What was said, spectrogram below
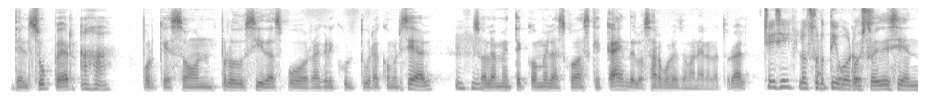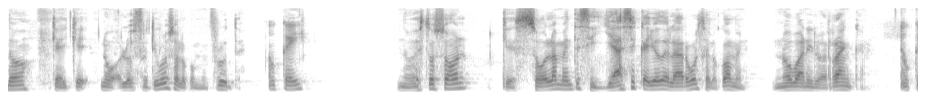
del súper porque son producidas por agricultura comercial, solamente come las cosas que caen de los árboles de manera natural. Sí, sí, los Tampoco frutívoros. estoy diciendo que hay que, no, los frutívoros solo comen fruta. Ok. No, estos son que solamente si ya se cayó del árbol se lo comen, no van y lo arrancan. Ok.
